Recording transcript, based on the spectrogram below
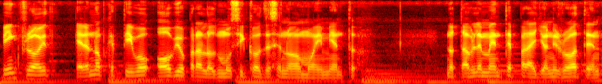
Pink Floyd era un objetivo obvio para los músicos de ese nuevo movimiento, notablemente para Johnny Rotten,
